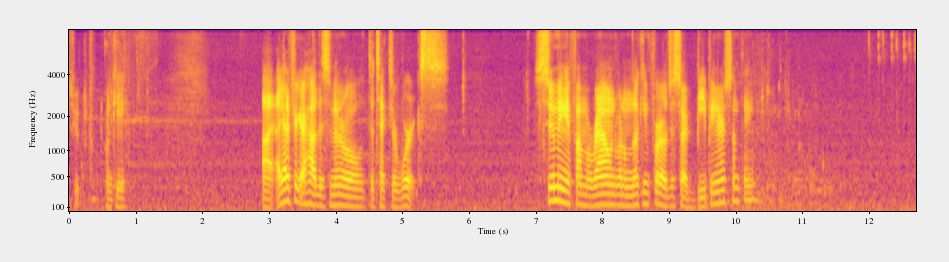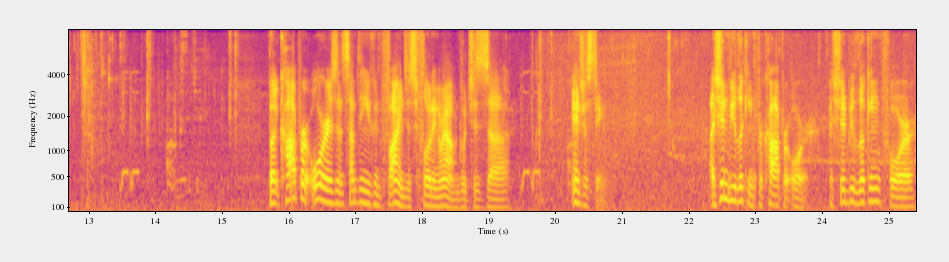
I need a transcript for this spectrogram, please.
Shoot. Monkey. Right, I gotta figure out how this mineral detector works. Assuming if I'm around what I'm looking for, it'll just start beeping or something. But copper ore isn't something you can find just floating around, which is uh, interesting. I shouldn't be looking for copper ore. I should be looking for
